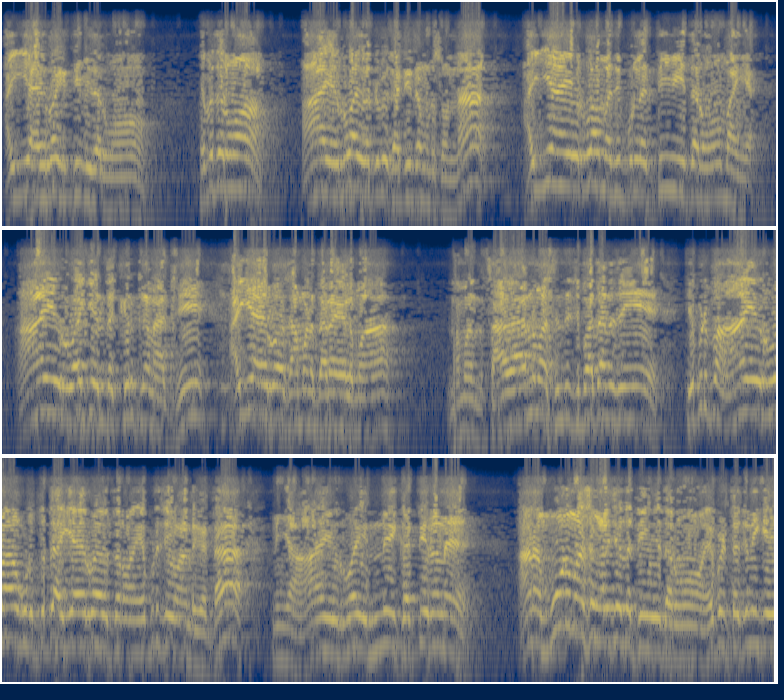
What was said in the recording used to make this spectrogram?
ஐயாயிரம் ரூபாய்க்கு டிவி தருவோம். எப்ப தருவோம்? ஆயிரம் ரூபாய் கட்டு போய் கட்டிட்டோம்னு சொன்னா ஐயாயிரம் ரூபாய் மதிப்புள்ள டிவி தருவோம்பாங்க. ஆயிரம் ரூபாய்க்கு எந்த கிறுக்கனாச்சு ஐயாயிரம் ரூபாய் சாமான தர இயலுமா நம்ம சாதாரணமா சிந்திச்சு பார்த்தா என்ன செய்யும்? எப்படிப்பா ஆயிரம் ரூபாய் கொடுத்துட்டு ஐயாயிரம் ரூபாய் தருவோம் எப்படி செய்வான்னு கேட்டா நீங்க ஆயிரம் ரூபாய் இன்னும் கட்டிடணும். ஆனா மூணு மாசம் கழிச்சு அந்த டிவி தருவோம். எப்படி டெக்னிக்கு?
